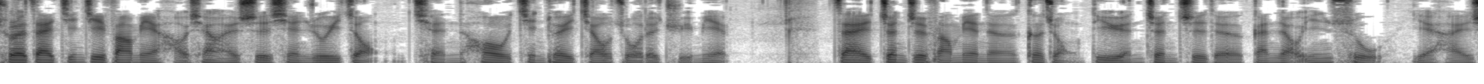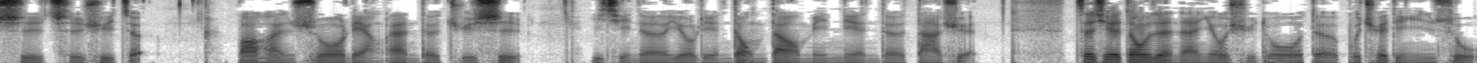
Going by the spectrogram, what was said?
除了在经济方面，好像还是陷入一种前后进退焦灼的局面。在政治方面呢，各种地缘政治的干扰因素也还是持续着，包含说两岸的局势，以及呢有联动到明年的大选，这些都仍然有许多的不确定因素。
